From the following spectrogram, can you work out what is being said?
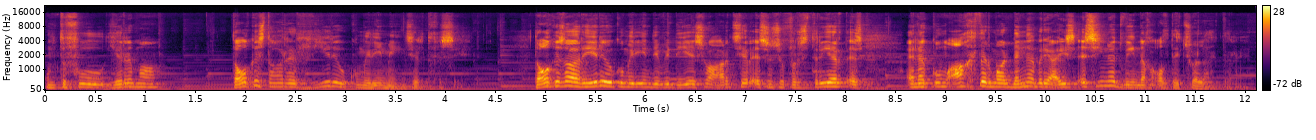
Om te voel, Here, maar dalk is daar 'n rede hoekom hierdie mense dit gesê het. Dalk is daar 'n rede hoekom hierdie individu so hartseer is en so frustreerd is en ek kom agter maar dinge by die huis is nie noodwendig altyd so lekker nie.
